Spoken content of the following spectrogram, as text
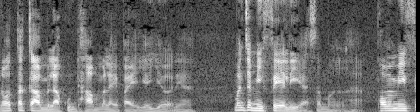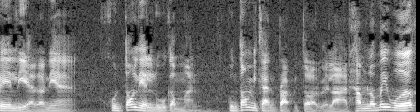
นวัตกรรมเวลาคุณทำอะไรไปเยอะๆเนี่ยมันจะมี failure เสมอฮะพอมันมี failure แล้วเนี่ยคุณต้องเรียนรู้กับมัน คุณต้องมีการปรับอยู่ตลอดเวลาทำแล้วไม่ work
